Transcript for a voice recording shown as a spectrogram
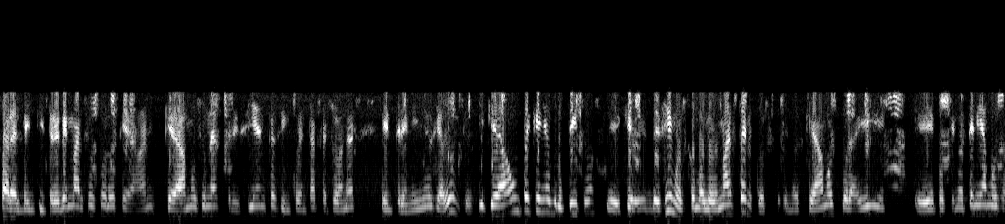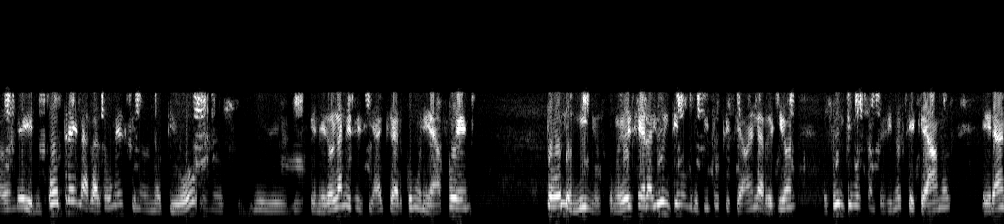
Para el 23 de marzo solo quedaban quedábamos unas 350 personas entre niños y adultos y quedaba un pequeño grupito que, decimos como los más tercos, nos quedamos por ahí eh, porque no teníamos a dónde ir. Otra de las razones que nos motivó nos eh, generó la necesidad de crear comunidad fue todos los niños. Como yo decía, era el último grupito que quedaba en la región. Los últimos campesinos que quedamos eran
